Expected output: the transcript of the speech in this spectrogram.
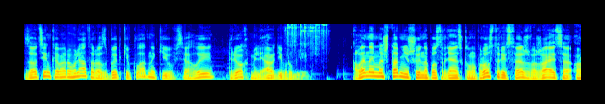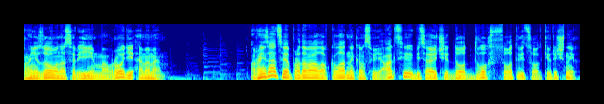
За оцінками регулятора, збитки вкладників сягли 3 мільярдів рублів. Але наймасштабнішою на пострадянському просторі все ж вважається організована Сергієм Мавроді МММ. Організація продавала вкладникам свої акції, обіцяючи до 200% річних.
